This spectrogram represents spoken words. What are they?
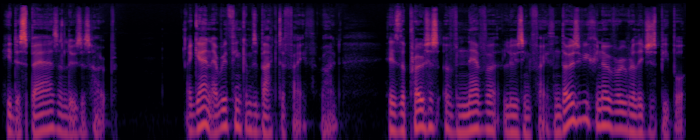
he despairs and loses hope. Again, everything comes back to faith, right? It is the process of never losing faith. And those of you who know very religious people,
